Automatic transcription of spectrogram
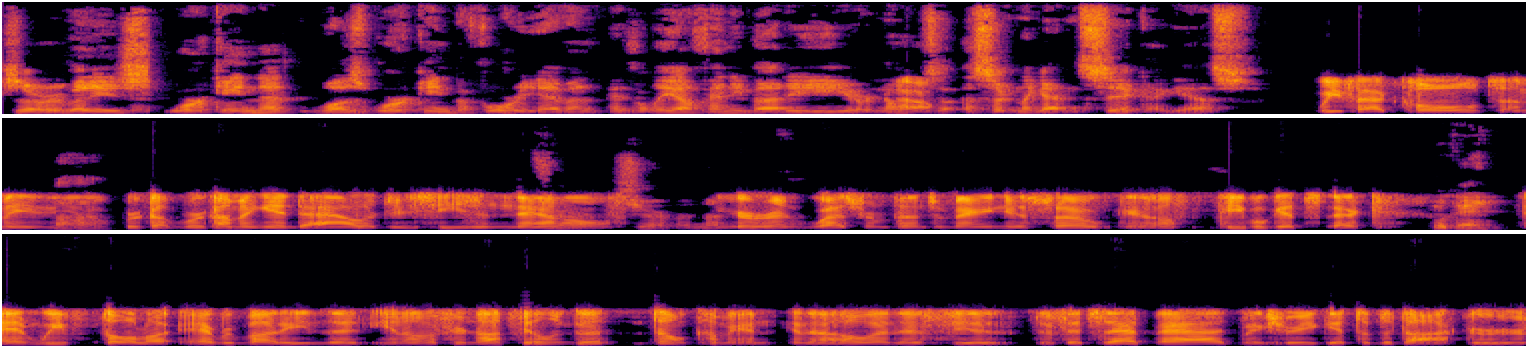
So everybody's working that was working before. You haven't had to lay off anybody, or no, No. one's uh, certainly gotten sick. I guess. We've had colds. I mean, Uh-huh. we're, we're coming into allergy season now. sure, sure, here in western Pennsylvania. So, you know, people get sick. Okay, And we've told everybody that, you know, if you're not feeling good, don't come in, you know, and if you, if it's that bad, make sure you get to the doctors.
